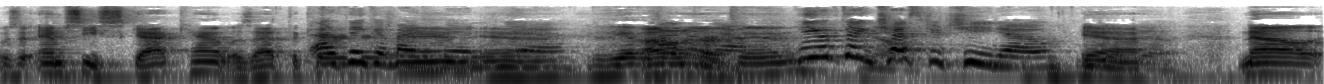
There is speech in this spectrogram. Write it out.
Was it MC Scat Cat? Was that the character? I think it might have been. Yeah. Did he have I his know. cartoon? He looked like No. Chester Cheetah. Yeah. Yeah. Now,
